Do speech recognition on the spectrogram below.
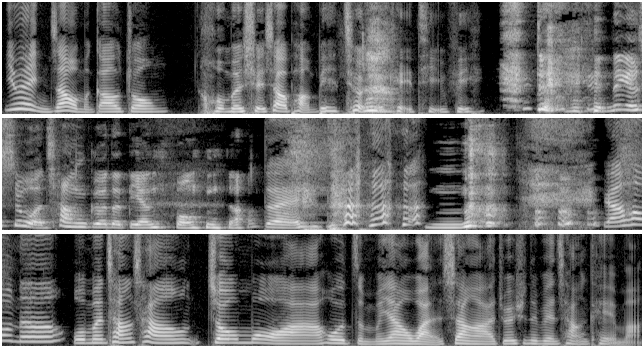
因为你知道我们高中，我们学校旁边就有 KTV，对，那个是我唱歌的巅峰的，对，嗯。然后呢，我们常常周末啊，或者怎么样，晚上啊，就会去那边唱 K 嘛。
